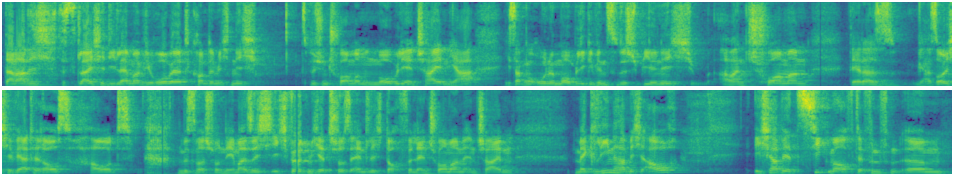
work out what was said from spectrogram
Dann hatte ich das gleiche Dilemma wie Robert, konnte mich nicht zwischen Schormann und Mobley entscheiden. Ja, ich sag mal, ohne Mobley gewinnst du das Spiel nicht, aber ein Schormann, der da ja, solche Werte raushaut, müssen wir schon nehmen. Also ich, ich würde mich jetzt schlussendlich doch für Len Schormann entscheiden. McLean habe ich auch. Ich habe jetzt Sigma auf der fünften ähm,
